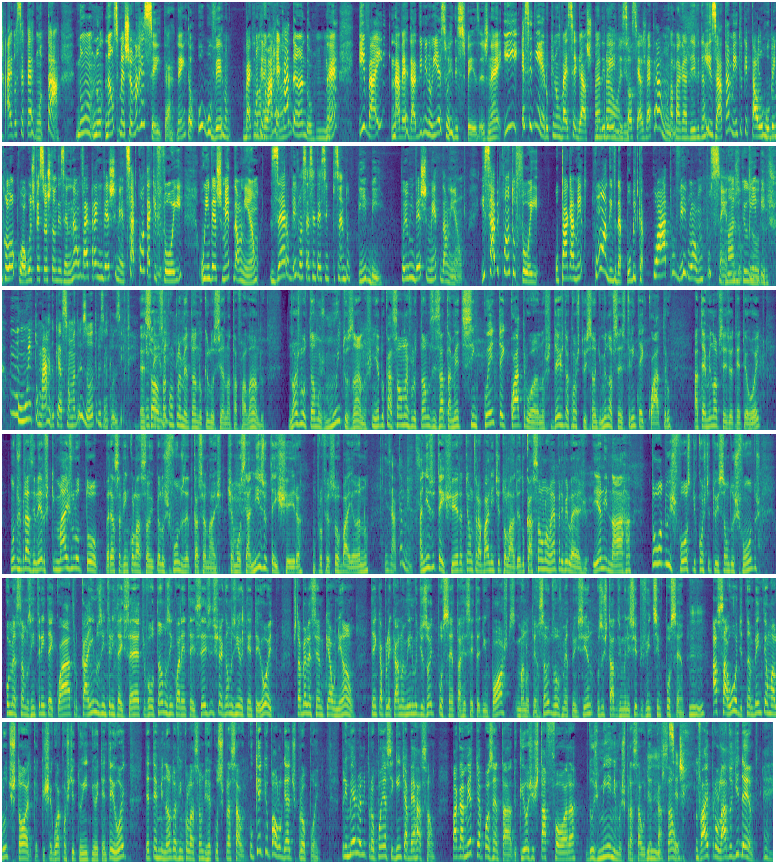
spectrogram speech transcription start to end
Aí você pergunta, tá, não, não, não se mexeu na receita, né? Então, o governo vai continuar arrecadando, uhum. né? E vai, na verdade, diminuir as suas despesas, né? E esse dinheiro que não vai ser gasto com direitos sociais vai para onde? Para pagar a dívida? Exatamente o que Paulo Rubem uhum. colocou. Algumas pessoas estão dizendo, não, vai para investimento. Sabe quanto é que foi o investimento da União? 0,65% do PIB. foi o investimento da União. E sabe quanto foi o pagamento com a dívida pública? 4,1% Mais do, do que os PIB. outros. Muito mais do que a soma dos outros, inclusive. É, só, só complementando o que a Luciana está falando, nós lutamos muitos anos, em educação nós lutamos exatamente 54 anos, desde a Constituição de 1934 até 1988. Um dos brasileiros que mais lutou por essa vinculação e pelos fundos educacionais chamou-se Anísio Teixeira, um professor baiano, Exatamente. Anísio Teixeira tem um trabalho intitulado Educação não é privilégio. E ele narra todo o esforço de constituição dos fundos. Começamos em 34, caímos em 37, voltamos em 46 e chegamos em 88, estabelecendo que a União tem que aplicar no mínimo 18% da receita de impostos em manutenção e desenvolvimento do ensino, os estados e municípios 25%. A saúde também tem uma luta histórica que chegou à Constituinte em 88, determinando a vinculação de recursos para a saúde. O que, que o Paulo Guedes propõe? Primeiro, ele propõe a seguinte aberração: pagamento de aposentado que hoje está fora dos mínimos para saúde e educação seja- vai para o lado de dentro. É.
